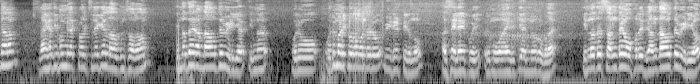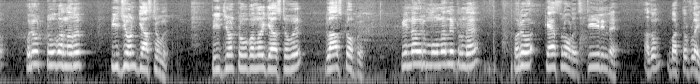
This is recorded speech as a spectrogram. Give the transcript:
നമസ്കാരം. സ്നേഹദീപം ഇലക്ട്രോണിക്സിലേക്ക് എല്ലാവർക്കും സ്വാഗതം. ഇന്നത്തെ രണ്ടാമത്തെ വീഡിയോ ഇന്ന് ഒരു ഒരു മണിക്കൂർ കൊണ്ടൊരു വീഡിയോ ഇട്ടിരുന്നു. അത് സെയിലായി പോയി ഒരു മൂവായിരത്തി അഞ്ഞൂറ് രൂപ ഇന്നത്തെ സൺഡേ ഓഫർ രണ്ടാമത്തെ വീഡിയോ. ഒരു two burner P G on gas stove. P G on two burner gas stove glass top പിന്നെ ഒരു മൂന്നര ലിറ്ററിന്റെ ഒരു കാസറോൾ സ്റ്റീലിന്റെ അതും ബട്ടർഫ്ലൈ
